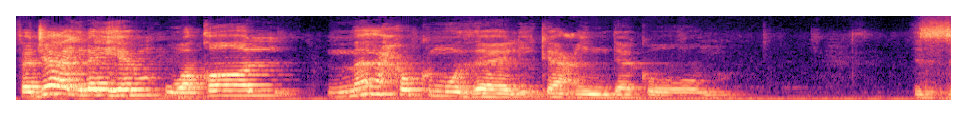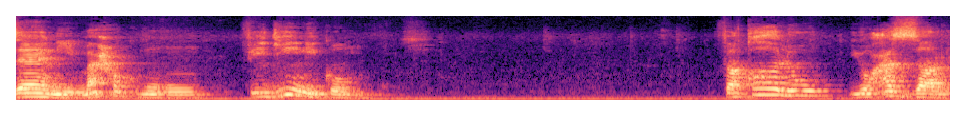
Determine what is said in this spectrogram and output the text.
فجاء إليهم وقال ما حكم ذلك عندكم؟ الزاني ما حكمه في دينكم؟ فقالوا يعزر.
